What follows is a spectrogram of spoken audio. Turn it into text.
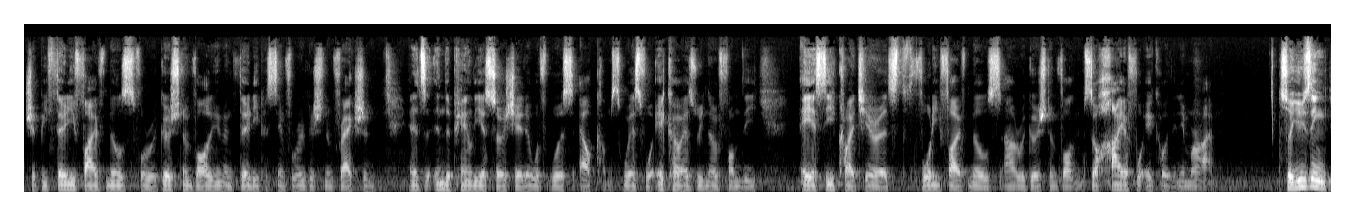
should be 35 mils for regurgitant volume and 30% for regurgitant fraction, and it's independently associated with worse outcomes. Whereas for echo, as we know from the ASE criteria, it's 45 mils uh, regurgitant volume, so higher for echo than MRI. So using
